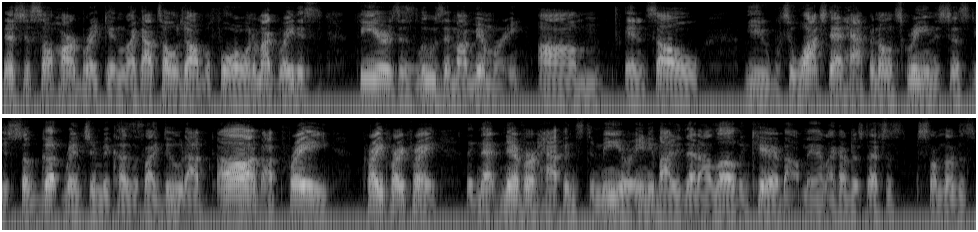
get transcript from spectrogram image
that's just so heartbreaking. Like I told y'all before, one of my greatest fears is losing my memory. Um, and so you to watch that happen on screen is just just so gut wrenching because it's like, dude, I oh I pray, pray, pray, pray that that never happens to me or anybody that I love and care about, man. Like I'm just that's just something I'm just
